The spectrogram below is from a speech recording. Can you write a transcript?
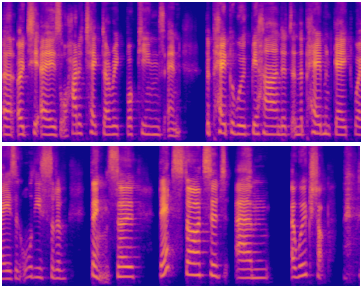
uh OTAs or how to take direct bookings and the paperwork behind it and the payment gateways and all these sort of things. So that started um, a workshop.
